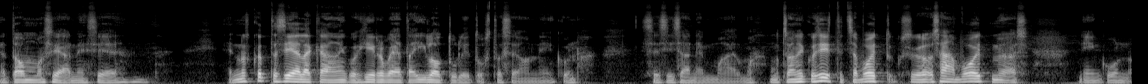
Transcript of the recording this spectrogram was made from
ja tommosia, niin se, en usko, että sielläkään niin kuin hirveätä ilotulitusta se on niin kuin se sisäinen maailma. Mutta se on niin kuin siisti, että sä voit, sähän voit myös niin kuin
